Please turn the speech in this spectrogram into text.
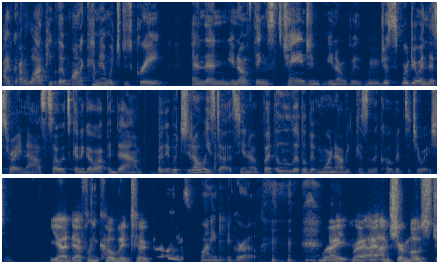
I've got a lot of people that want to come in, which is great and then you know things change and you know we just we're doing this right now so it's going to go up and down but which it always does you know but a little bit more now because of the covid situation. Yeah definitely. Covid took always wanting to grow. Right right. I, am sure most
